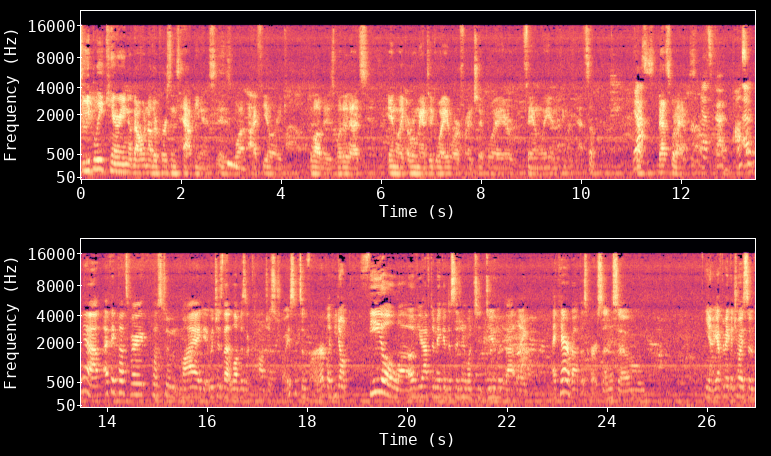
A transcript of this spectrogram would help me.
deeply caring about another person's happiness is mm-hmm. what I feel like love is, whether that's in like a romantic way or a friendship way or family and anything like that. So Yeah. that's that's what I have to say. That's good. Awesome. Uh, yeah, I think that's very close to my idea, which is that love is a conscious choice. It's a verb. Like you don't feel love. You have to make a decision what to do with that. Like I care about this person, so you know you have to make a choice of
